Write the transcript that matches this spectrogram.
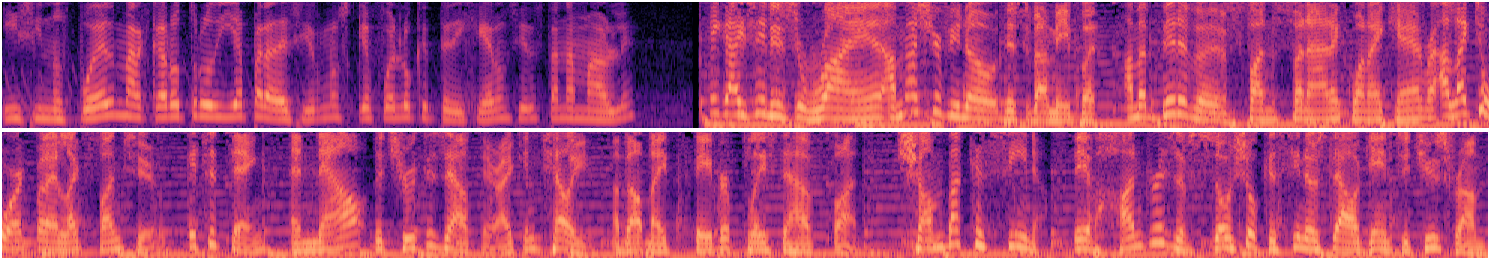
y si nos puedes marcar otro día para decirnos qué fue lo que te dijeron, si eres tan amable. Hey guys, it is Ryan. I'm not sure if you know this about me, but I'm a bit of a fun fanatic when I can. I like to work, but I like fun too. It's a thing. And now the truth is out there. I can tell you about my favorite place to have fun. Chumba Casino. They have hundreds of social casino style games to choose from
